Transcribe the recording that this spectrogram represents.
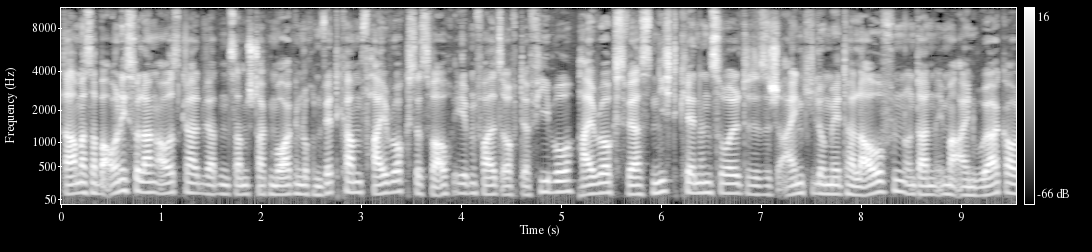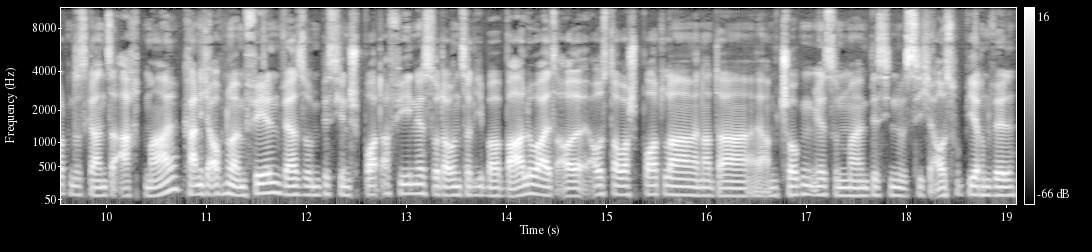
Damals aber auch nicht so lange ausgehalten. Wir hatten Samstagmorgen noch einen Wettkampf. High Rocks, das war auch ebenfalls auf der FIBO. High Rocks, wer es nicht kennen sollte, das ist ein Kilometer laufen und dann immer ein Workout und das Ganze achtmal. Kann ich auch nur empfehlen, wer so ein bisschen sportaffin ist oder unser lieber Barlo als Ausdauersportler, wenn er da äh, am Joggen ist und mal ein bisschen sich ausprobieren will,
